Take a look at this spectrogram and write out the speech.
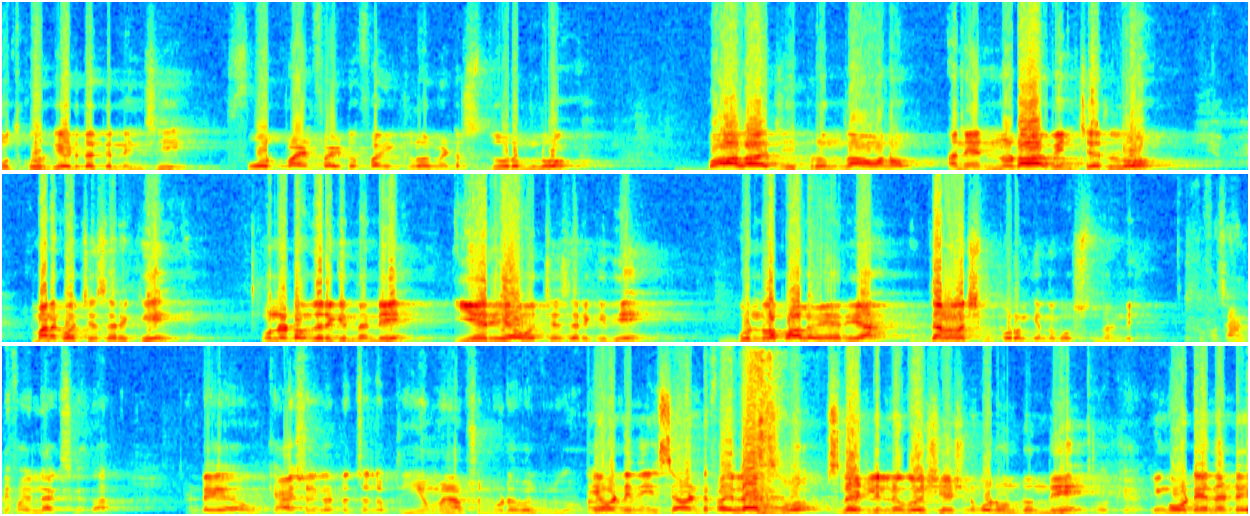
ముత్కూరు గేట్ దగ్గర నుంచి four point five to five kilometres దూరంలో బాలాజీ బృందావనం అనే నుడా వెంచర్లో మనకు వచ్చేసరికి ఉండటం జరిగిందండి. ఏరియా వచ్చేసరికి ఇది గుండ్లపాలెం ఏరియా ధనలక్ష్మీపురం కిందకు వస్తుందండి. సెవెంటీ ఫైవ్ ల్యాక్స్ కదా? అంటే క్యాష్ కట్టచ్చా? లేకపోతే ఈఎంఐ ఆప్షన్ కూడా అవైలబుల్గా ఉంది? ఏమండి ఇది seventy five lakhs slightly negotiation కూడా ఉంటుంది. ఓకే. ఇంకొకటి ఏంటంటే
